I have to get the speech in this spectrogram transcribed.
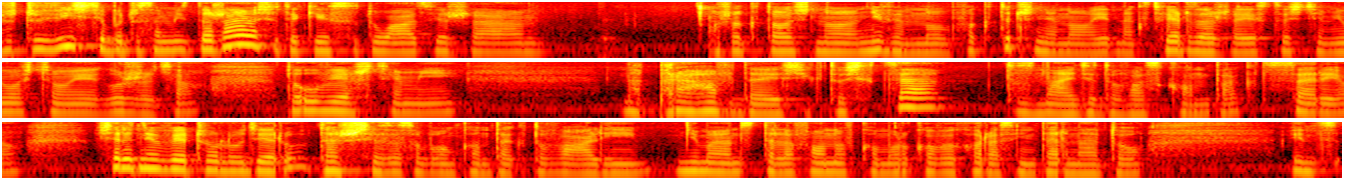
rzeczywiście, bo czasami zdarzają się takie sytuacje, że, że ktoś, no nie wiem, no faktycznie, no jednak stwierdza, że jesteście miłością jego życia, to uwierzcie mi, naprawdę, jeśli ktoś chce, to znajdzie do Was kontakt. Serio. W średniowieczu ludzie też się ze sobą kontaktowali, nie mając telefonów komórkowych oraz internetu. Więc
